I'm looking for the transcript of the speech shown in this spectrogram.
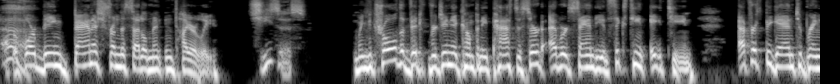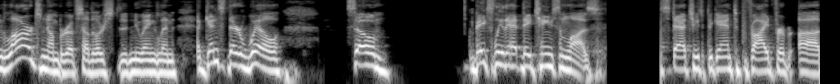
before being banished from the settlement entirely. Jesus. When control of the Virginia Company passed to Sir Edward Sandy in 1618, efforts began to bring large number of settlers to New England against their will. So basically, they, had, they changed some laws. Statutes began to provide for uh,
